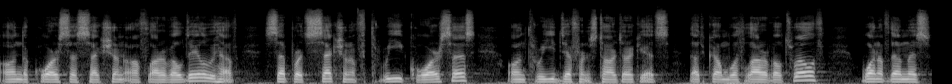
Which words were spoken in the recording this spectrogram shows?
on the courses section of Laravel Daily, we have separate section of three courses on three different starter kits that come with Laravel 12. One of them is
